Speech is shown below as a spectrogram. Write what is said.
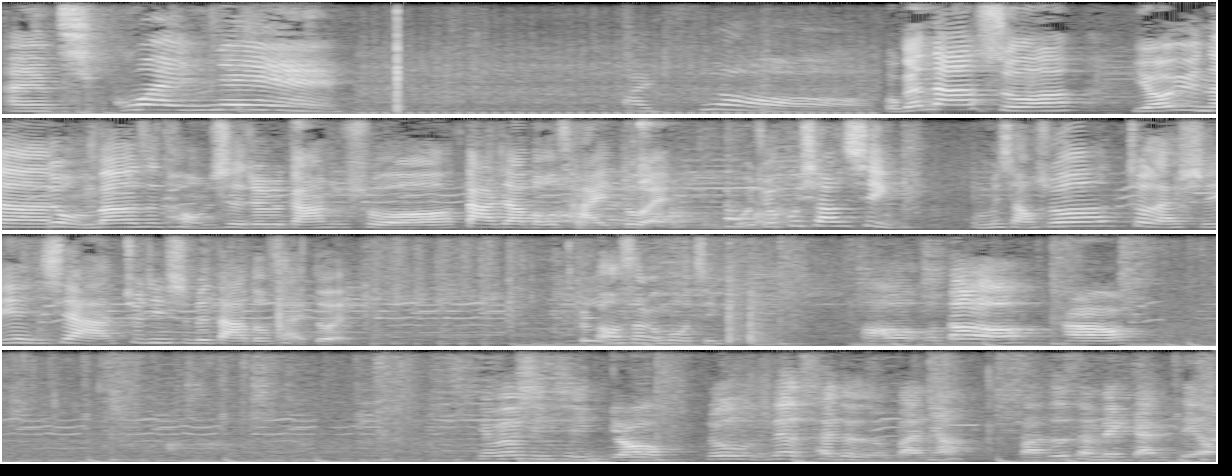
哎呀，奇怪呢。白痴哦！我跟大家说，由于呢，就我们办公室同事就是刚刚就说大家都猜对，我就不相信。我们想说就来实验一下，究竟是不是大家都猜对？帮我上个墨镜。好，我到了哦。好，有没有信心？有，如果没有猜对怎么办？你要把这三杯干掉。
